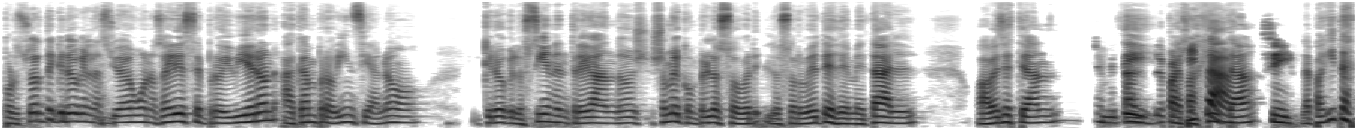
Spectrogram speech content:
Por suerte creo que en la ciudad de Buenos Aires se prohibieron, acá en provincia no, y creo que lo siguen entregando. Yo me compré los, sobre- los sorbetes de metal, o a veces te dan... Metal. Sí, ¿La la pajita? pajita. Sí, La pajita es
